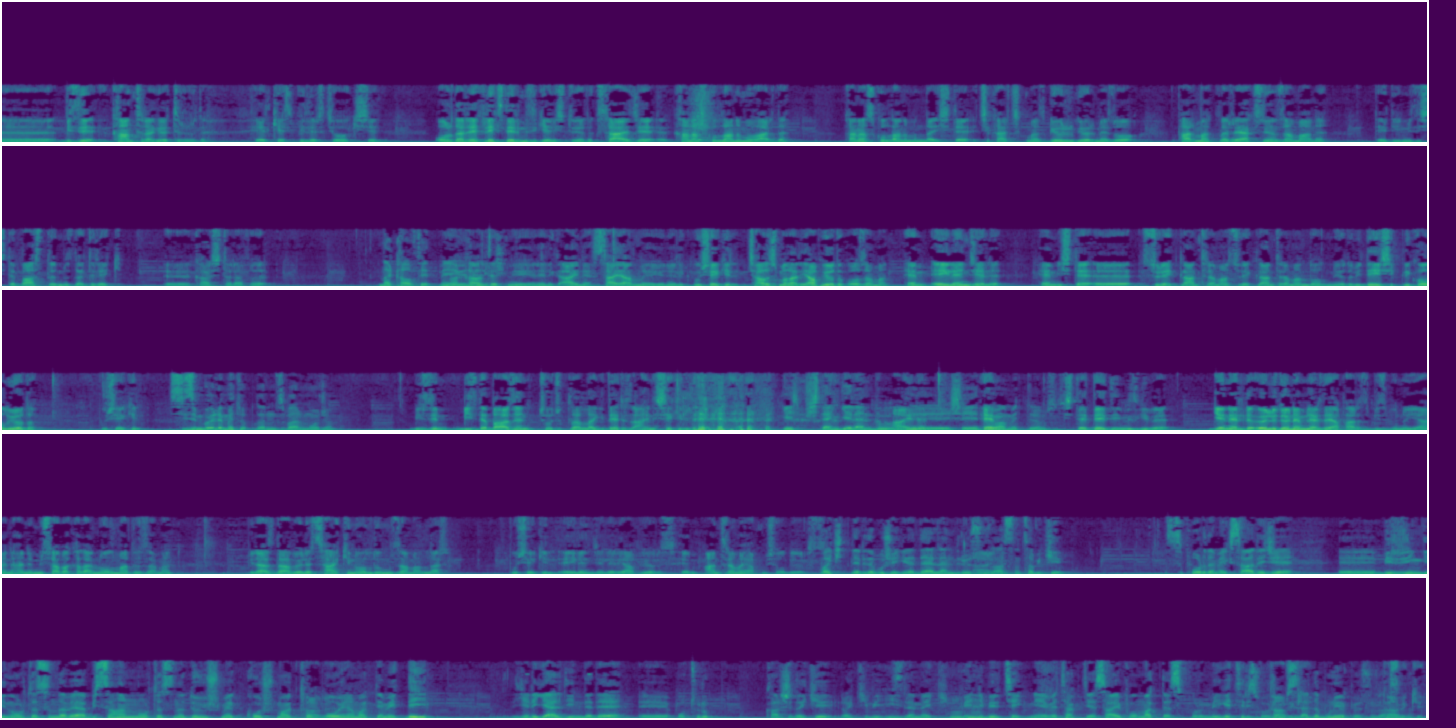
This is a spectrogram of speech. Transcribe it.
bizi counter'a götürürdü. Herkes bilir çoğu kişi. Orada reflekslerimizi geliştiriyorduk. Sadece kanas kullanımı vardı. Kanas kullanımında işte çıkar çıkmaz görür görmez o parmakla reaksiyon zamanı dediğimiz işte bastığımızda direkt e, karşı tarafı Nakavt etmeye nakavt yönelik. etmeye yönelik, aynen say almaya yönelik bu şekil çalışmalar yapıyorduk o zaman. Hem eğlenceli Hem işte e, sürekli antrenman sürekli antrenman da olmuyordu. Bir değişiklik oluyordu bu şekil. Sizin böyle metotlarınız var mı hocam? Bizim biz de bazen çocuklarla gideriz aynı şekilde. Geçmişten gelen bu Aynen. e, şeye Hem- devam ettiriyor musunuz? İşte dediğimiz gibi genelde ölü dönemlerde yaparız biz bunu. Yani hani müsabakaların olmadığı zaman biraz daha böyle sakin olduğumuz zamanlar bu şekil eğlenceleri yapıyoruz. Hem antrenman yapmış oluyoruz. Vakitleri de bu şekilde değerlendiriyorsunuz Aynen. aslında. Tabii ki spor demek sadece e, bir ringin ortasında veya bir sahanın ortasında dövüşmek, koşmak, topla Tabii. oynamak demek değil. Yeri geldiğinde de e, oturup karşıdaki rakibi izlemek, belli bir tekniğe ve taktiğe sahip olmak da sporun bir getirisi hocam. Tabii Sizler ki. de bunu yapıyorsunuz aslında. Tabii ki.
